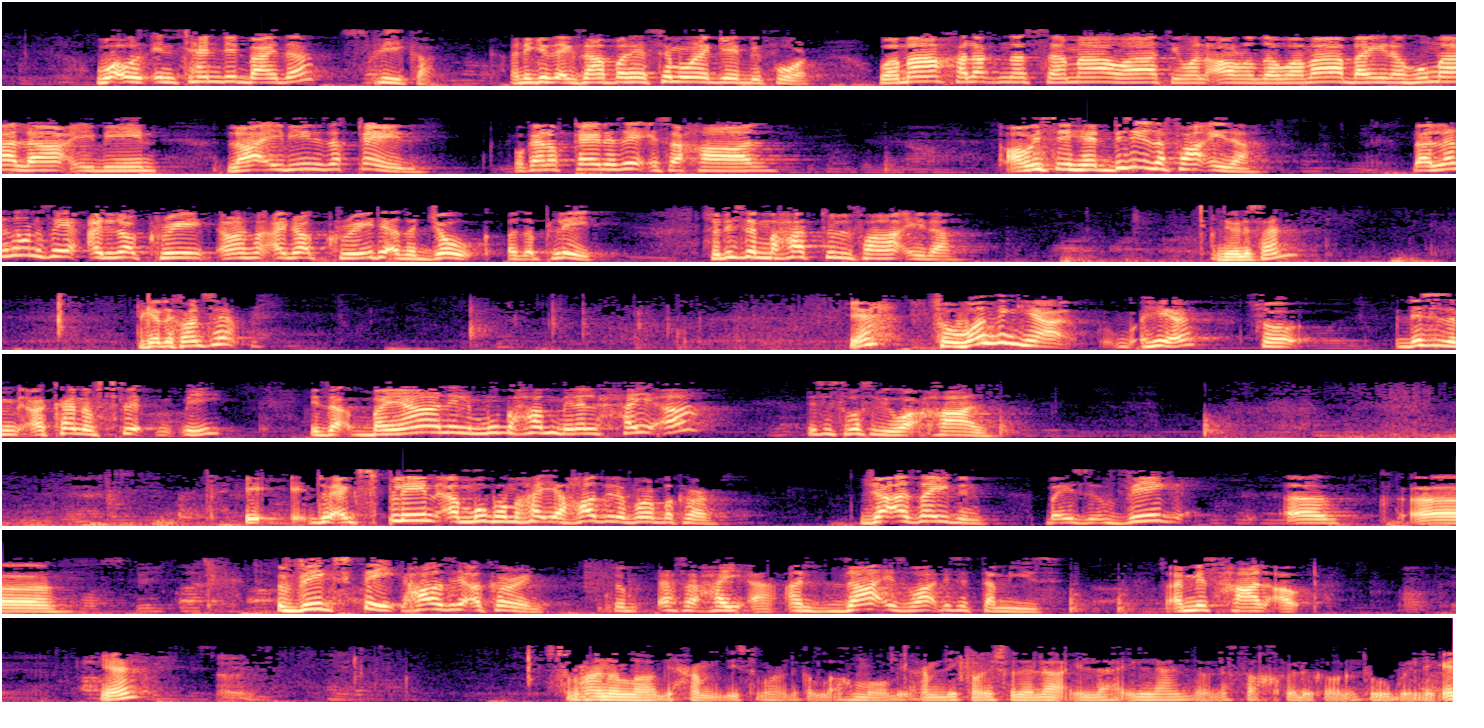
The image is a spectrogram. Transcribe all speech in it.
what was intended by the speaker and he gives the example here similar one I gave before وما خلقنا السماوات والأرض وما بينهما لاعبين لاعبين is a qaid what kind of qaid is it? it's a hal and we say here this is a fa'idah the Allah doesn't say, I did not create, I did not create it as a joke, as a play. So this is mahatul fa'ida. Do you understand? You get the concept? Yeah? So one thing here, here so this is a, a kind of slip me, is that bayan al-mubham min al-hay'a, this is supposed to be what? Hal. It, it, to explain a mubham hay'a, how did the verb occur? Ja'a zaydin, but it's vague, uh, uh, vague state. How is it occurring? So that's a hay'a and that is what this is tamyiz so i miss hal out. Okay. yeah? Subhanallah bihamdi subhanakallahumma wa bihamdika wa an la ilaha illa anta wa nastaghfiruka wa natubu ilayk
